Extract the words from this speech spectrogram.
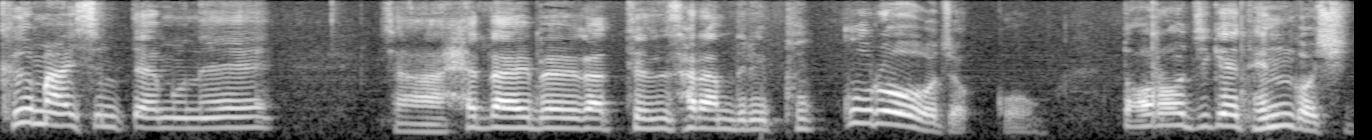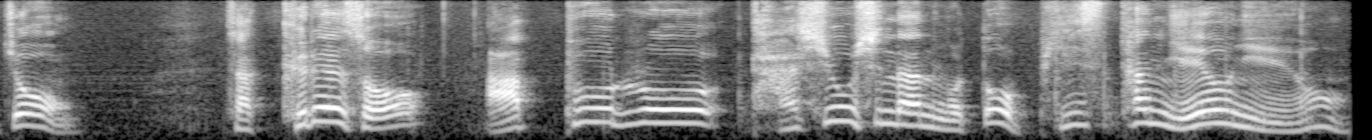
그 말씀 때문에 자 해달별 같은 사람들이 부끄러워졌고 떨어지게 된 것이죠. 자 그래서 앞으로 다시 오신다는 것도 비슷한 예언이에요.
